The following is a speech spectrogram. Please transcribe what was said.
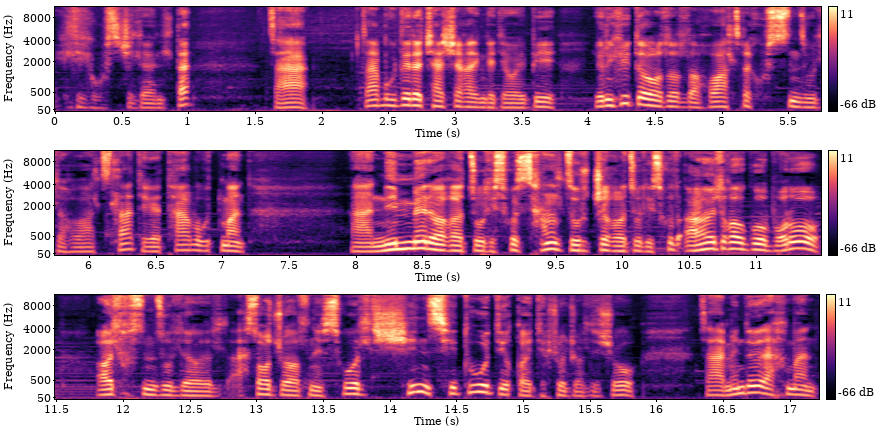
хэлхийг хүсэж байна л да. За За бүгдээрээ цаашаагаа ингэж явъя. Би ерөнхийдөө бол хуваалцахыг хүссэн зүйлээ хуваалцлаа. Тэгээд та бүгд маань нэммээр байгаа зүйл эсвэл санал зөрж байгаа зүйл эсвэл ойлгоогүй буруу ойлгосон зүйлээ бол асууж болно. Эсвэл шин сэдвүүдийг гой төвшүүлж болно шүү. За Миндээр ах маань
